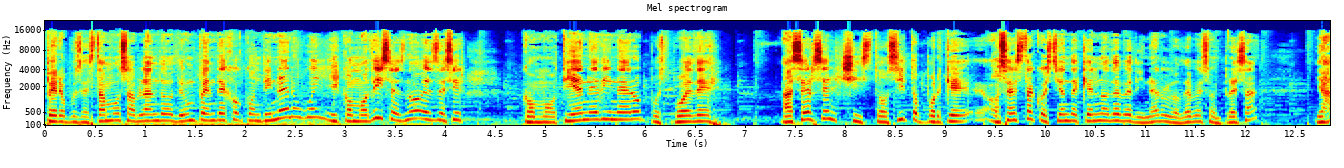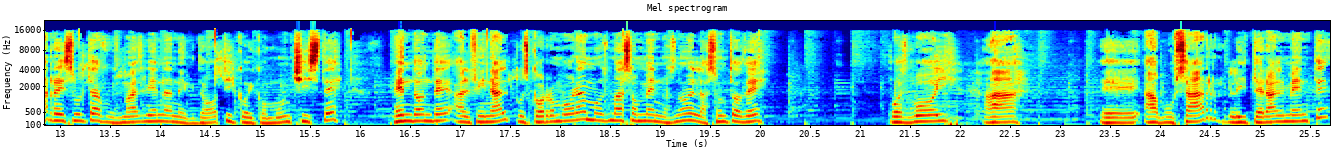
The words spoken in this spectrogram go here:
pero pues estamos hablando de un pendejo con dinero, güey, y como dices, ¿no? Es decir, como tiene dinero, pues puede hacerse el chistosito, porque, o sea, esta cuestión de que él no debe dinero, lo debe su empresa, ya resulta pues más bien anecdótico y como un chiste, en donde al final pues corroboramos más o menos, ¿no? El asunto de, pues voy a eh, abusar literalmente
